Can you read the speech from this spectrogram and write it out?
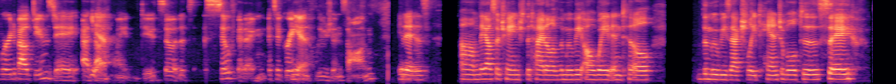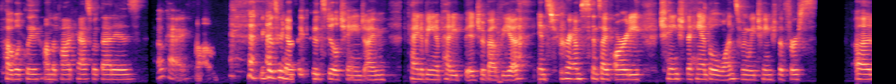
worried about doomsday at Yeah. that point, dude. So it's so fitting. It's a great Yeah. conclusion song. It is. Um, they also changed the title of the movie. I'll wait until the movie's actually tangible to say publicly on the podcast what that is. Okay. Um, Because who knows, it could still change. I'm kind of being a petty bitch about the uh, Instagram since I've already changed the handle once when we changed the first uh,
